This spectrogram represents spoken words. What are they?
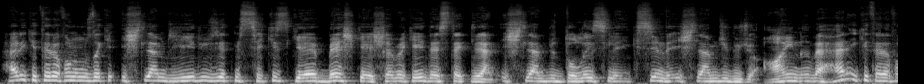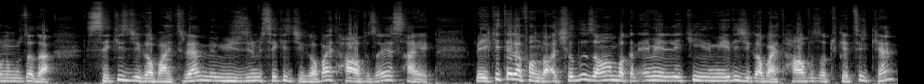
Her iki telefonumuzdaki işlemci 778G 5G şebekeyi destekleyen işlemci dolayısıyla ikisinin de işlemci gücü aynı ve her iki telefonumuzda da 8 GB RAM ve 128 GB hafızaya sahip. Ve iki telefonda açıldığı zaman bakın M52 27 GB hafıza tüketirken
